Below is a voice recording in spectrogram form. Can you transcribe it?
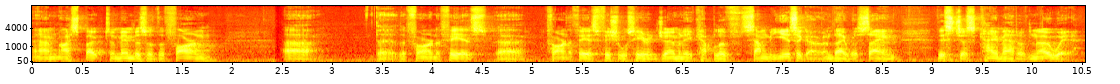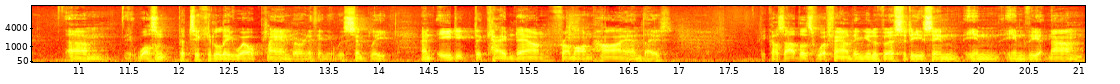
Um, I spoke to members of the foreign, uh, the, the, foreign affairs, uh, foreign affairs officials here in Germany a couple of some years ago, and they were saying this just came out of nowhere. Um, it wasn't particularly well planned or anything. It was simply an edict that came down from on high, and they, because others were founding universities in in in Vietnam,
